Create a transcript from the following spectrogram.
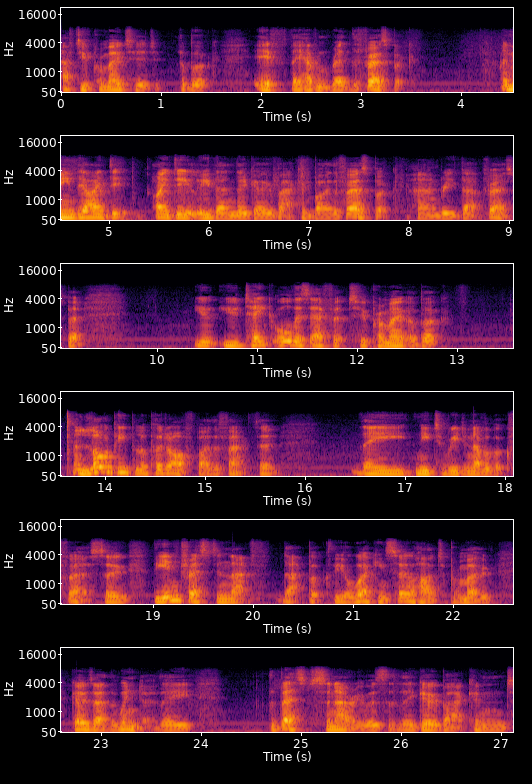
after you've promoted the book if they haven't read the first book? I mean, the idea ideally then they go back and buy the first book and read that first, but you you take all this effort to promote a book. And a lot of people are put off by the fact that they need to read another book first. So the interest in that that book that you're working so hard to promote goes out the window. They the best scenario is that they go back and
